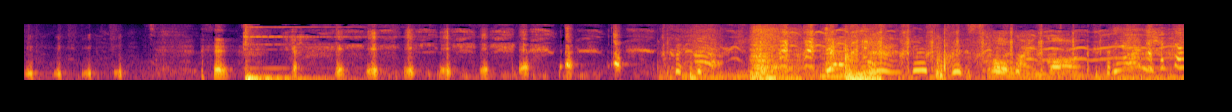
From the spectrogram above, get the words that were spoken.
oh my god.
